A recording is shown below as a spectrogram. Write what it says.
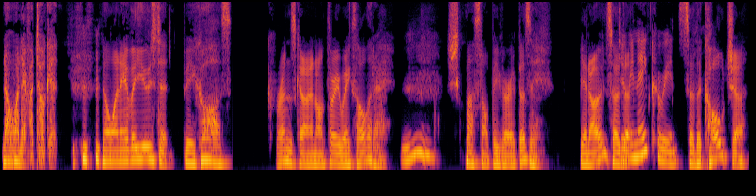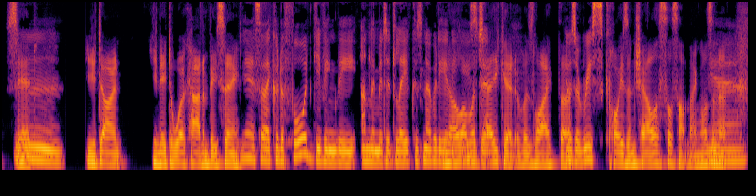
No one ever took it. no one ever used it because Corinne's going on three weeks holiday. Mm. She must not be very busy. You know? So Do the we need Korean? so the culture said Mm. you don't you need to work hard and be seen. Yeah, so they could afford giving the unlimited leave because nobody no one would it. take it. It was like the it was a risk, poison chalice or something, wasn't it?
